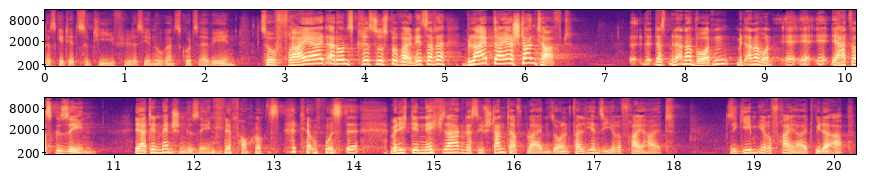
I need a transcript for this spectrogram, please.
Das geht jetzt zu tief, ich will das hier nur ganz kurz erwähnen. Zur Freiheit hat uns Christus befreit. Und jetzt sagt er, bleibt daher standhaft. Das mit anderen Worten, mit anderen Worten, er, er, er hat was gesehen. Der hat den Menschen gesehen, der Paulus. Der musste, wenn ich denen nicht sage, dass sie standhaft bleiben sollen, verlieren sie ihre Freiheit. Sie geben ihre Freiheit wieder ab.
